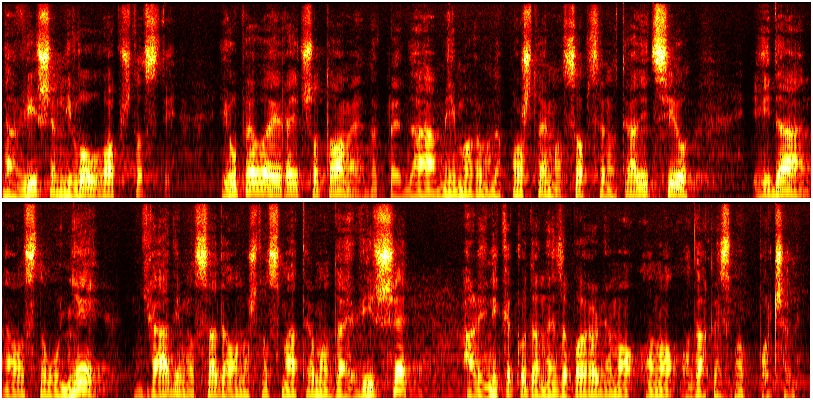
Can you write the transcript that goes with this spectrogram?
na višem nivou opštosti. I upravo je reč o tome, dakle, da mi moramo da poštojemo sobstvenu tradiciju i da na osnovu nje gradimo sada ono što smatramo da je više, ali nikako da ne zaboravljamo ono odakle smo počeli.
